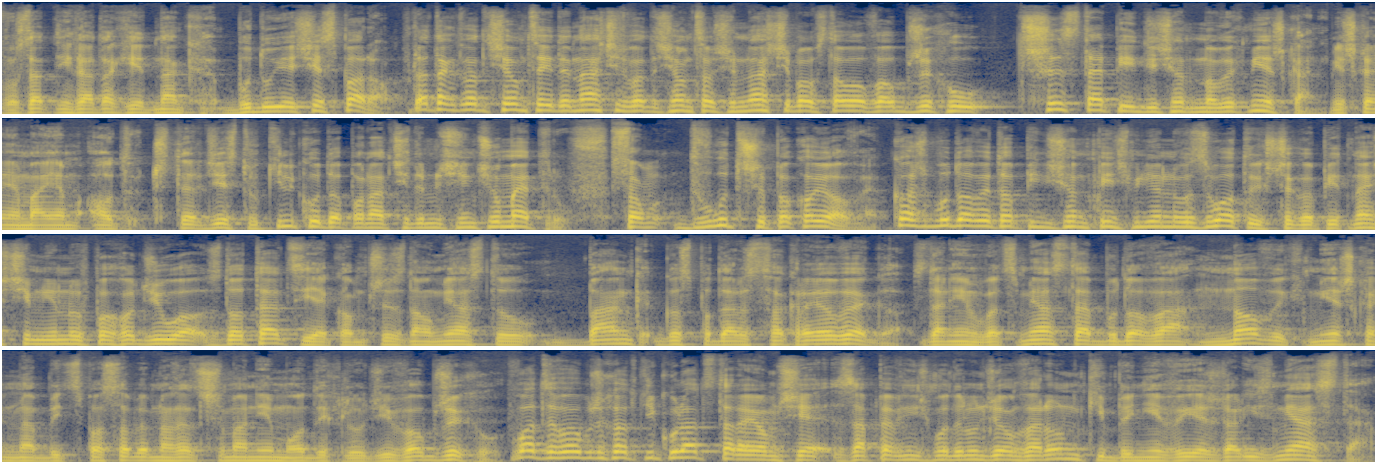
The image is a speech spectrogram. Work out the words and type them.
W ostatnich latach jednak buduje się sporo. W latach 2011-2018 powstało w Wałbrzychu 350 nowych mieszkań. Mieszkania mają od 40 kilku do ponad 70 metrów. Są dwu, trzypokojowe. Koszt budowy to 55 milionów złotych, z czego 15 milionów pochodziło z dotacji, jaką przyznał miastu Bank Gospodarstwa Krajowego. Zdaniem władz miasta budowa nowych mieszkań ma być sposobem na zatrzymanie zatrzymanie młodych ludzi w Wałbrzychu. Władze Wałbrzycha od kilku lat starają się zapewnić młodym ludziom warunki, by nie wyjeżdżali z miasta.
